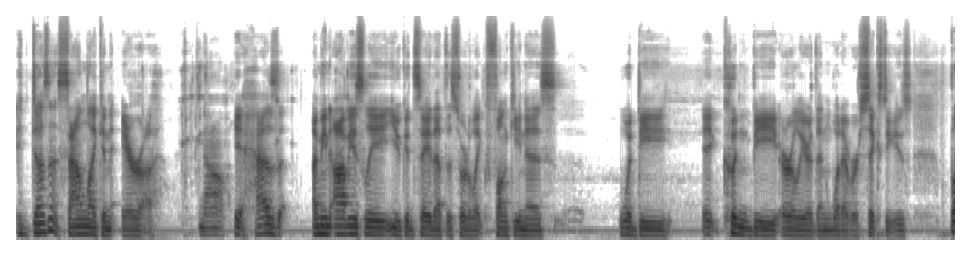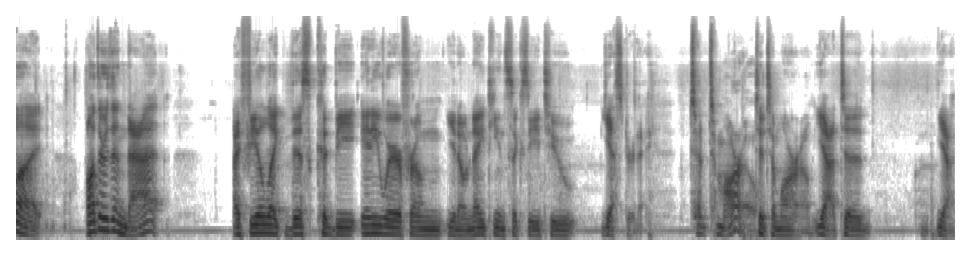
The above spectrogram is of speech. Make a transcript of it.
it doesn't sound like an era. No. It has I mean obviously you could say that the sort of like funkiness would be it couldn't be earlier than whatever 60s. But other than that, I feel like this could be anywhere from, you know, 1960 to yesterday To tomorrow. to tomorrow. Yeah, to yeah,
